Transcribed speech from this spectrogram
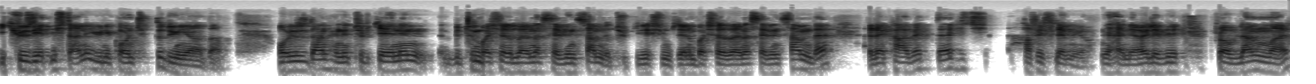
270 tane unicorn çıktı dünyada. O yüzden hani Türkiye'nin bütün başarılarına sevinsem de, Türk girişimcilerin başarılarına sevinsem de rekabet de hiç hafiflemiyor. Yani öyle bir problem var.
